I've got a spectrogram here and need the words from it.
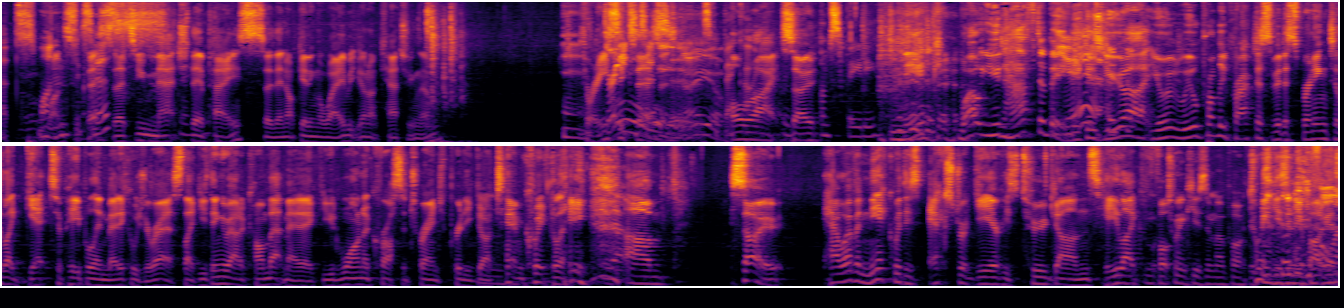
That's one, success. So that's you match their pace, so they're not getting away, but you're not catching them. And Three successes. Damn. for Becca. All right. So I'm speedy. Nick, well, you'd have to be Yeah. because you are you will probably practice a bit of sprinting to like get to people in medical duress. Like you think about a combat medic, you'd want to cross a trench pretty goddamn quickly. Yeah. Um, so, however, Nick with his extra gear, his two guns, he like fo- Twinkies in my pocket. Twinkies in your pocket.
